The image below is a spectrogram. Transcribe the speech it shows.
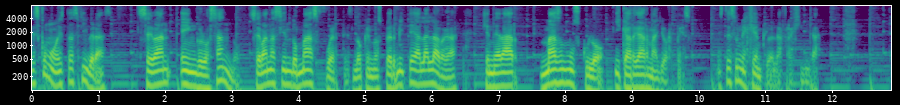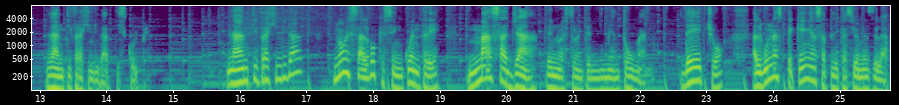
es como estas fibras se van engrosando, se van haciendo más fuertes, lo que nos permite a la larga generar más músculo y cargar mayor peso. Este es un ejemplo de la fragilidad. La antifragilidad, disculpe. La antifragilidad no es algo que se encuentre más allá de nuestro entendimiento humano. De hecho, algunas pequeñas aplicaciones de la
